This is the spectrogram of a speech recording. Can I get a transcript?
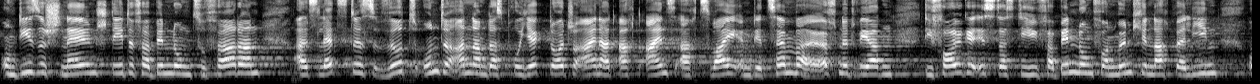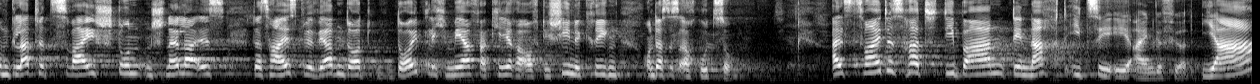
um diese schnellen Städteverbindungen zu fördern. Als letztes wird unter anderem das Projekt Deutsche Einheit 8182 im Dezember eröffnet werden. Die Folge ist, dass die Verbindung von München nach Berlin um glatte zwei Stunden schneller ist. Das heißt, wir werden dort deutlich mehr Verkehre auf die Schiene kriegen, und das ist auch gut so. Als Zweites hat die Bahn den Nacht-ICE eingeführt. Ja,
